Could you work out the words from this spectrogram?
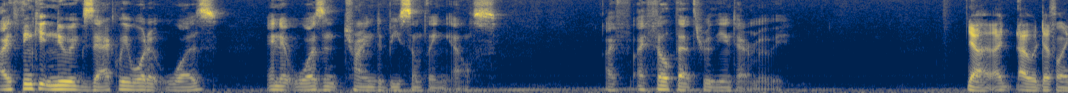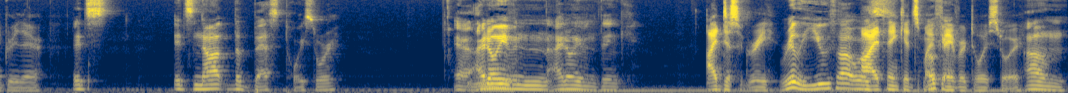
I think it knew exactly what it was, and it wasn't trying to be something else. I, f- I felt that through the entire movie. Yeah, I, I would definitely agree there. It's it's not the best Toy Story. Yeah, I don't even I don't even think I disagree. really you thought it was I think it's my Okay. favorite Toy Story. Um,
